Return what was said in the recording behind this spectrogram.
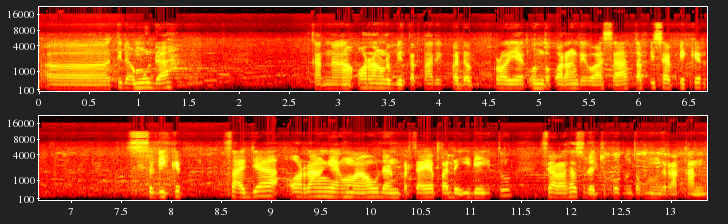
eh, tidak mudah karena orang lebih tertarik pada proyek untuk orang dewasa tapi saya pikir sedikit saja orang yang mau dan percaya pada ide itu saya rasa sudah cukup untuk menggerakkan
